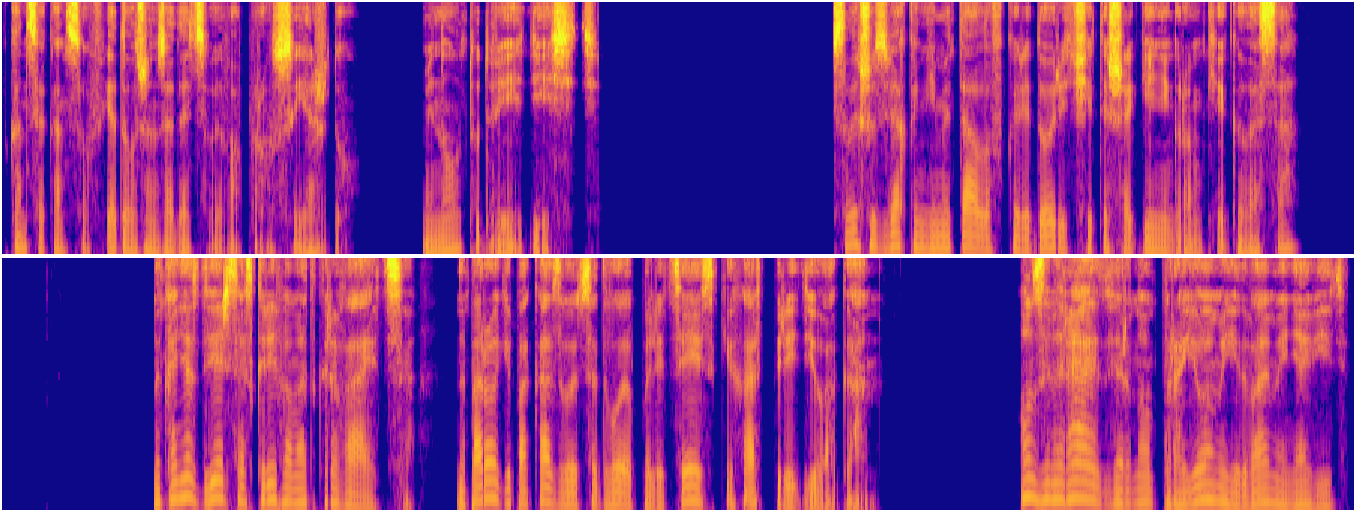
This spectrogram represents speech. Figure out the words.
В конце концов, я должен задать свой вопрос, и я жду. Минуту, две, десять. Слышу звяканье металла в коридоре, чьи-то шаги, негромкие голоса. Наконец дверь со скрипом открывается. На пороге показываются двое полицейских, а впереди ваган. Он замирает в дверном проеме, едва меня видит.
